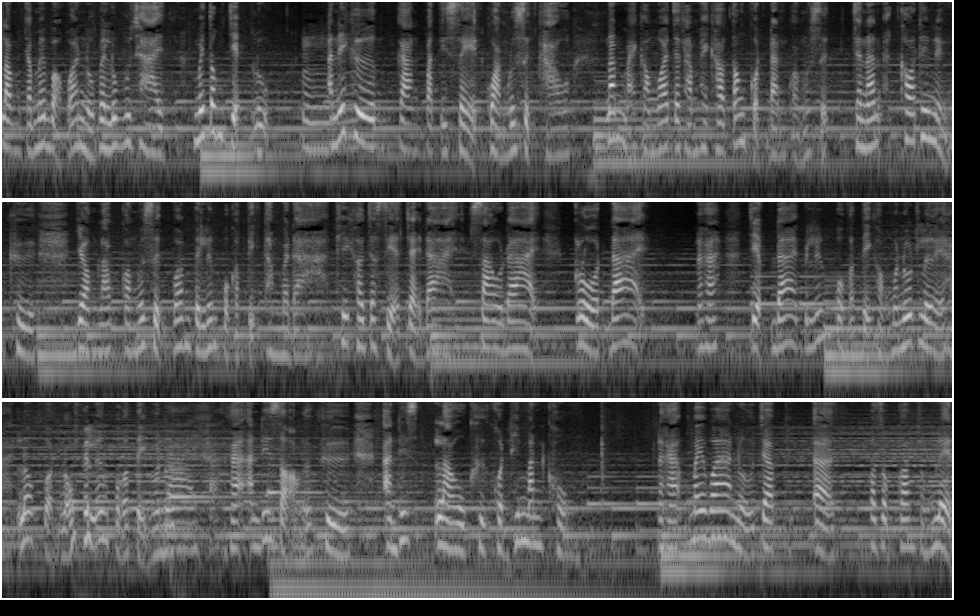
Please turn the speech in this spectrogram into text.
เราจะไม่บอกว่าหนูเป็นลูกผู้ชาย ไม่ต้องเจ็บลูกมอันนี้คือการปฏิเสธความรู้สึกเขา นั่นหมายความว่าจะทำให้เขาต้องกดดันความรู้สึก ฉะนั้นข้อที่หนึ่งคือยอมรับความรู้สึกว่ามันเป็นเรื่องปกติธรรมดา ที่เขาจะเสียใจได้ เศร้าได้ โกรธได้ นะคะ เจ็บได้เป็นเรื่องปกติของมนุษย์เลยค่ะโรคกดลงเป็นเรื่องปกติมนุษย์ได้ค่ะนะคะอันที่สองก็คืออันที่เราคือคนที่มั่นคงนะคะไม่ว่าหนูจะเอ่อประสบความสำเร็จ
